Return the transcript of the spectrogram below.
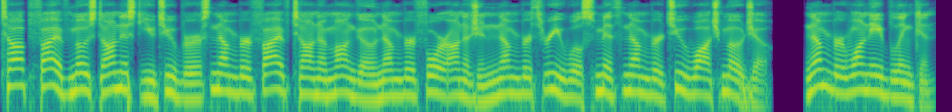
Top 5 Most Honest YouTubers. Number 5 Tana Mongeau. Number 4 Onision Number 3 Will Smith. Number 2 Watch Mojo. Number 1 Abe Lincoln.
